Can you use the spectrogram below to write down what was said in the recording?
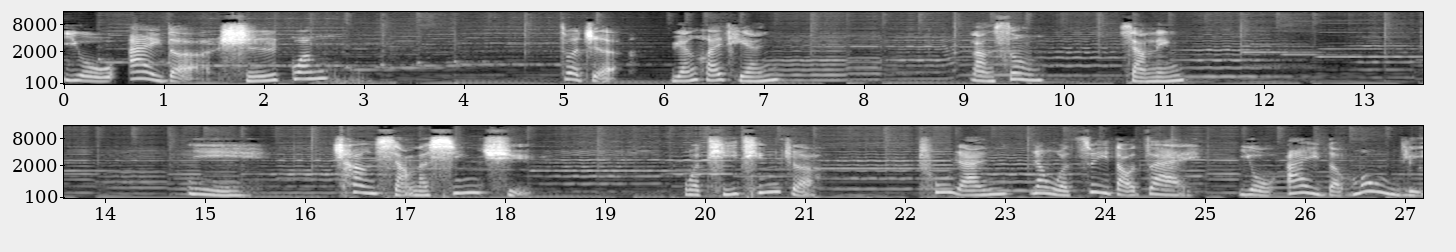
有爱的时光，作者袁怀田，朗诵响铃。你唱响了新曲，我提听着，突然让我醉倒在有爱的梦里。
